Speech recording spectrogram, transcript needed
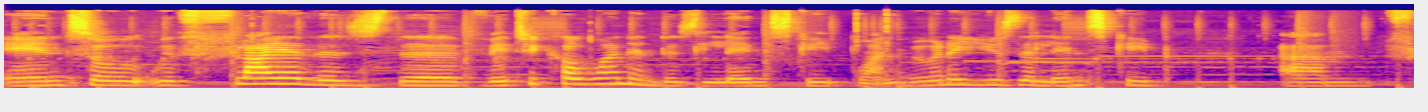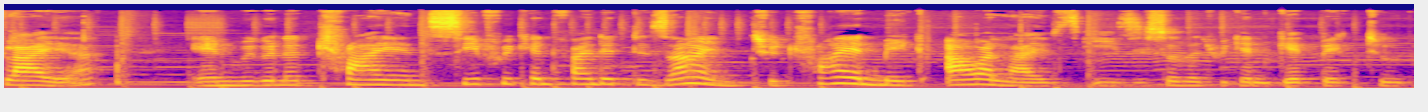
And so with flyer, there's the vertical one and there's landscape one. We're going to use the landscape um, flyer and we're going to try and see if we can find a design to try and make our lives easy so that we can get back to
